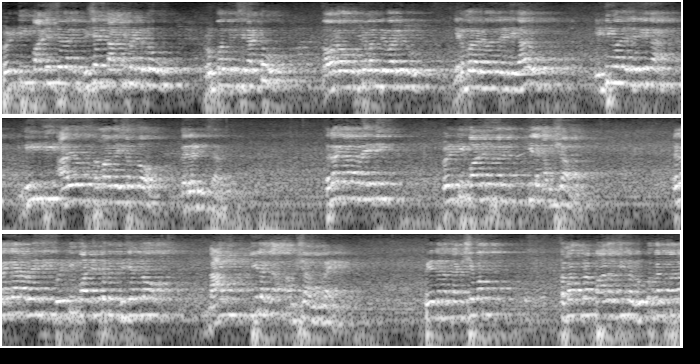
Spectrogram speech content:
twenty forty seven vision డాక్యుమెంట్ను రూపొందించినట్టు గౌరవ ముఖ్యమంత్రి వర్యులు నిర్మల రేవంత్ రెడ్డి గారు ఇటీవల జరిగిన నీతి ఆయోగ్ సమావేశంలో వెల్లడించారు. Telangana rising twenty forty seven కీలక అంశాలు. Telangana rising twenty forty seven విజన్లో నాలుగు కీలక అంశాలు ఉన్నాయి. పేదల సంక్షేమం సమగ్ర పాలసీల రూపకల్పన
